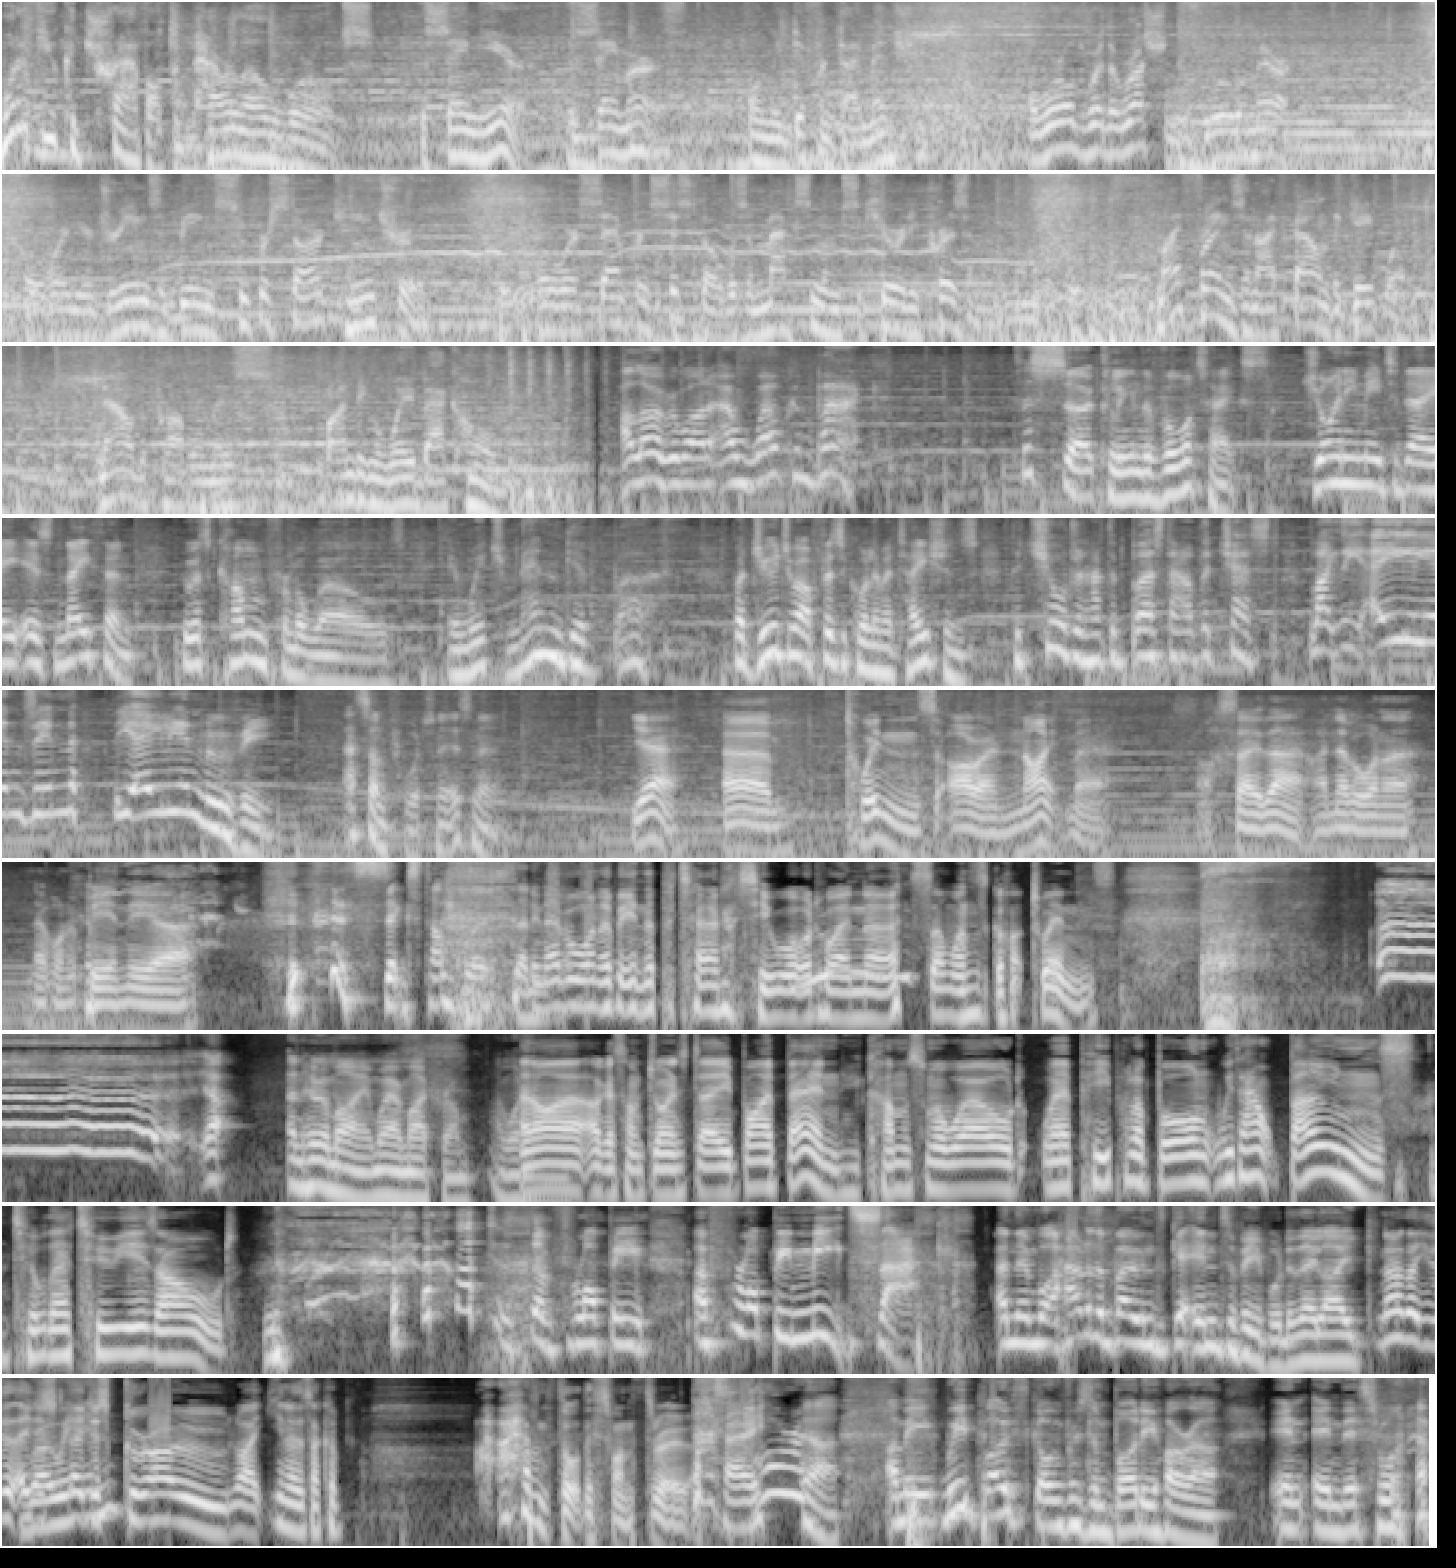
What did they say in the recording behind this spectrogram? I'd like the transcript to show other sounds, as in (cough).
What if you could travel to parallel worlds? The same year, the same Earth, only different dimensions. A world where the Russians rule America. Or where your dreams of being a superstar came true. Or where San Francisco was a maximum security prison. My friends and I found the gateway. Now the problem is finding a way back home. Hello, everyone, and welcome back to Circling the Vortex. Joining me today is Nathan, who has come from a world in which men give birth. But due to our physical limitations, the children have to burst out of the chest like the aliens in the Alien movie. That's unfortunate, isn't it? Yeah, um, twins are a nightmare. I'll say that. I never want to, never want to be in the, uh, (laughs) Six tuplets. Anyway. never want to be in the paternity ward when uh, (laughs) someone's got twins. (laughs) Uh, yeah. And who am I and where am I from? I want And I, I guess I'm joined today by Ben, who comes from a world where people are born without bones until they're two years old. (laughs) just a floppy, a floppy meat sack. And then what? How do the bones get into people? Do they like? No, they, they, just, Grow they just grow like you know. There's like a. I I haven't thought this one through. That's okay, horror. I mean, (laughs) we've both gone for some body horror in in this one. (laughs)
